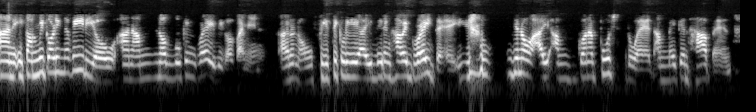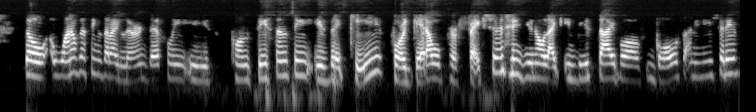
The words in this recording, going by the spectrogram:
And if I'm recording a video and I'm not looking great because I mean, I don't know, physically I didn't have a great day, you know, I, I'm gonna push through it and make it happen. So one of the things that I learned definitely is consistency is the key. Forget about perfection, you know, like in this type of goals and initiatives.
